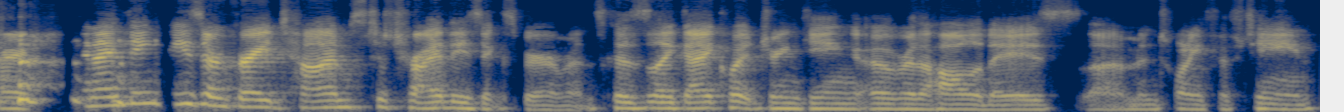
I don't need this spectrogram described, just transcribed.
right. And I think these are great times to try these experiments because, like, I quit drinking over the holidays um, in 2015.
